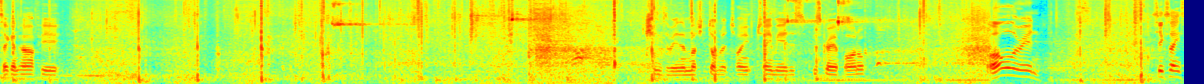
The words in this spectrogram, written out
Second half here. Kings have been a much dominant team, here this, this grand final. Oh, they're in. 16-6.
